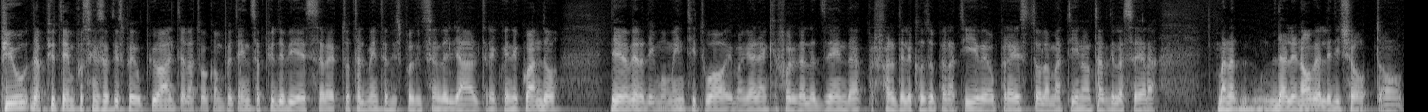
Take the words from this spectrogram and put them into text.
Più da più tempo sei in Satispeo, più alta è la tua competenza, più devi essere totalmente a disposizione degli altri. Quindi quando devi avere dei momenti tuoi, magari anche fuori dall'azienda, per fare delle cose operative, o presto, la mattina o tardi la sera, ma dalle 9 alle 18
